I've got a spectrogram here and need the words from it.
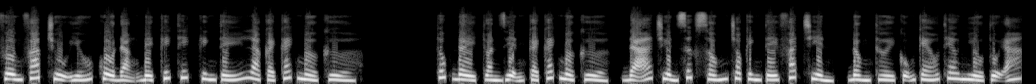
Phương pháp chủ yếu của đảng để kích thích kinh tế là cải cách mở cửa thúc đẩy toàn diện cải cách mở cửa, đã truyền sức sống cho kinh tế phát triển, đồng thời cũng kéo theo nhiều tội ác.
